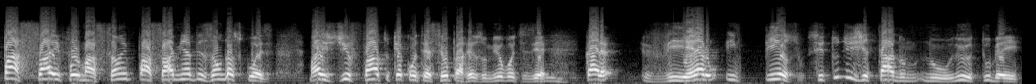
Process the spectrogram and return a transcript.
passar a informação e passar a minha visão das coisas. Mas de fato o que aconteceu, para resumir, eu vou dizer, hum. cara, vieram em peso. Se tu digitar no, no, no, YouTube aí,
